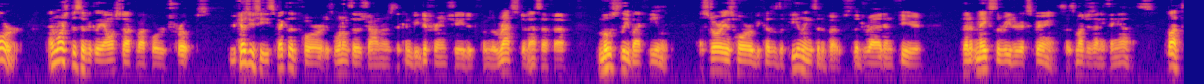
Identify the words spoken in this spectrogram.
Horror. And more specifically, I want to talk about horror tropes. Because you see, speculative horror is one of those genres that can be differentiated from the rest of SFF mostly by feeling. A story is horror because of the feelings it evokes, the dread and fear that it makes the reader experience as much as anything else. But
